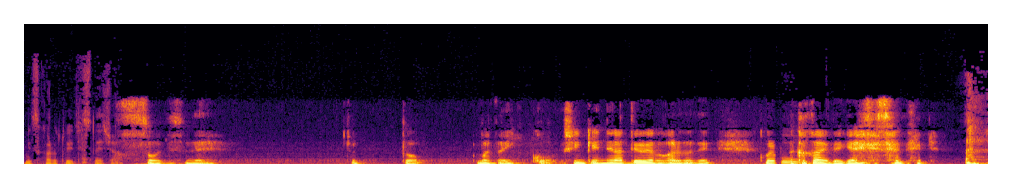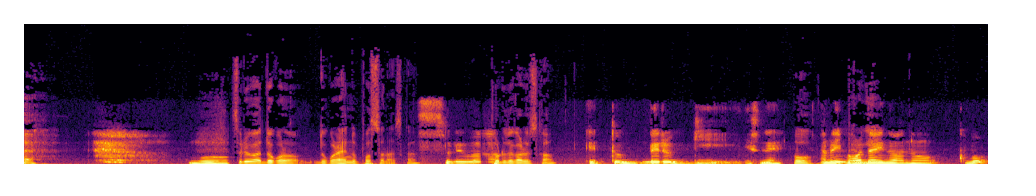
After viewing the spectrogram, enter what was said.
見つかるといいですねじゃあ。そうですね。ちょっと、また一個真剣に狙ってるのがあるので、これも書かないといけないですよね。もそれはどこのどこら辺のポストなんですか？う、それは、ポルトガルですか？えっと、ベルギーですね。おう。あの、今話題のあの、久保、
